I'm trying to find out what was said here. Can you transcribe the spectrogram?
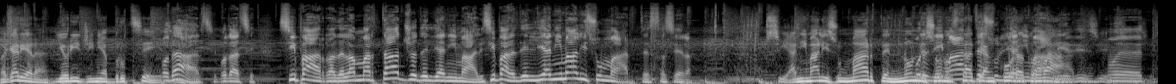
Magari era di origini abruzzesi. Può darsi, può darsi. Si parla dell'ammartaggio degli animali, si parla degli animali su Marte stasera. Sì, animali su Marte non Oppure ne sono stati ancora animali, trovati. di- sì, come sì,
